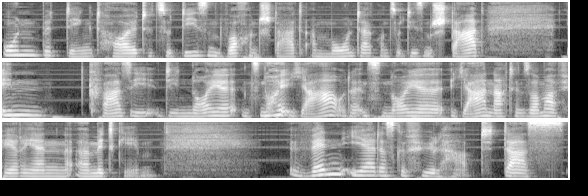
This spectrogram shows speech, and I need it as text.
unbedingt heute zu diesem Wochenstart am Montag und zu diesem Start in quasi die neue, ins neue Jahr oder ins neue Jahr nach den Sommerferien äh, mitgeben. Wenn ihr das Gefühl habt, dass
